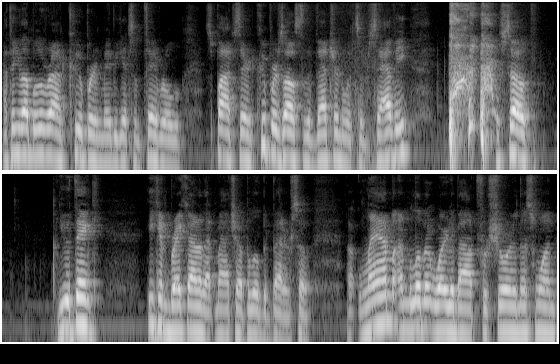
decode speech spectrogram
I think they'll move around Cooper and maybe get some favorable spots there. Cooper's also the veteran with some savvy, so you would think he can break out of that matchup a little bit better. So, uh, Lamb, I'm a little bit worried about for sure in this one.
